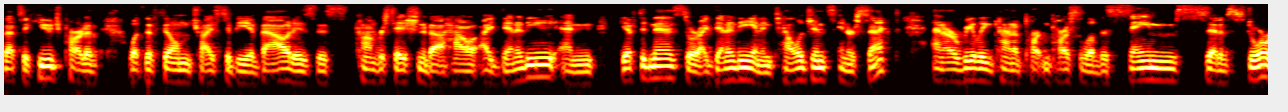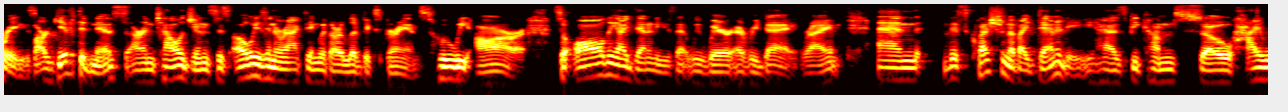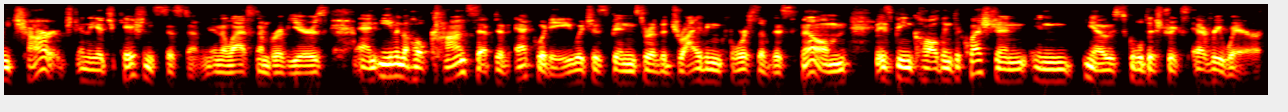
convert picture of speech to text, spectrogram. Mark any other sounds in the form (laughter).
that's a huge part of what the film tries to be about is this conversation about how identity and giftedness or identity and intelligence intersect and are really kind of part and parcel of the same set of stories. Our giftedness, our intelligence is always interacting with our lived experience, who we are. So all the identities that we wear every day, right? And this question of identity has become so highly charged in the education system in the last number of years. And even the whole concept of equity, which has been sort of the driving force of this film, is being called into question in, you know, school districts everywhere.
